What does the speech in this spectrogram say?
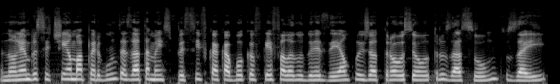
Eu não lembro se tinha uma pergunta exatamente específica, acabou que eu fiquei falando do exemplo e já trouxe outros assuntos aí,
